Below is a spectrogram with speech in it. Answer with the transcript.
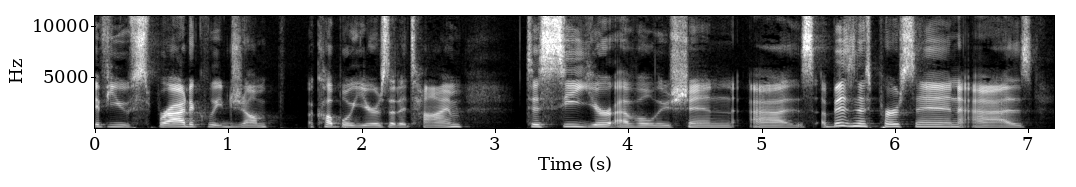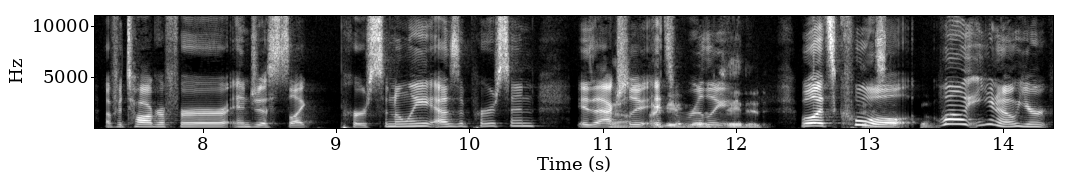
if you sporadically jump a couple years at a time to see your evolution as a business person, as a photographer, and just like personally as a person is actually I it's really well. It's cool. cool. Well, you know, you're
